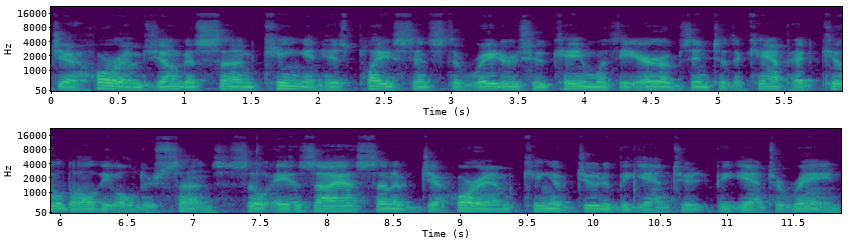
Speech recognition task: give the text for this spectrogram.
Jehoram's youngest son, king in his place, since the raiders who came with the Arabs into the camp had killed all the older sons. So Ahaziah, son of Jehoram, king of Judah, began to began to reign.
